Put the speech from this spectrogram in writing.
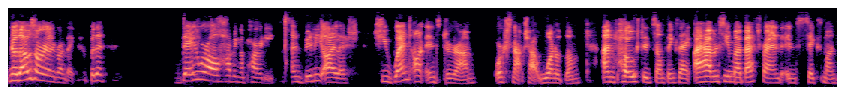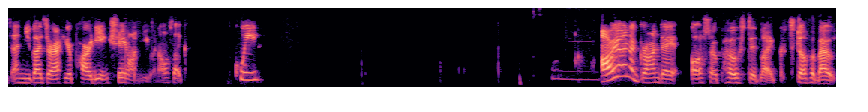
No, that was Ariana Grande. But then they were all having a party, and Billie Eilish, she went on Instagram or Snapchat, one of them, and posted something saying, I haven't seen my best friend in six months, and you guys are out here partying. Shame on you. And I was like, Queen. Ariana Grande also posted like stuff about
